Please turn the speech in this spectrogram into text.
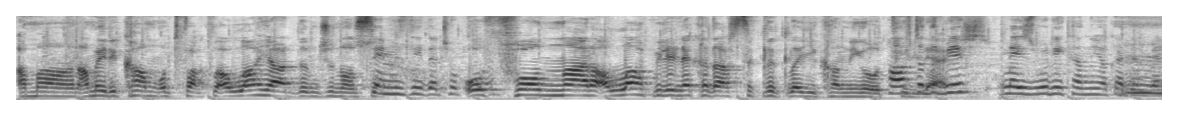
Aman Amerikan mutfaklı Allah yardımcın olsun. Temizliği de çok O fonlar Allah bilir ne kadar sıklıkla yıkanıyor o tüller. Haftada bir mecbur yıkanıyor Kadir Bey.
